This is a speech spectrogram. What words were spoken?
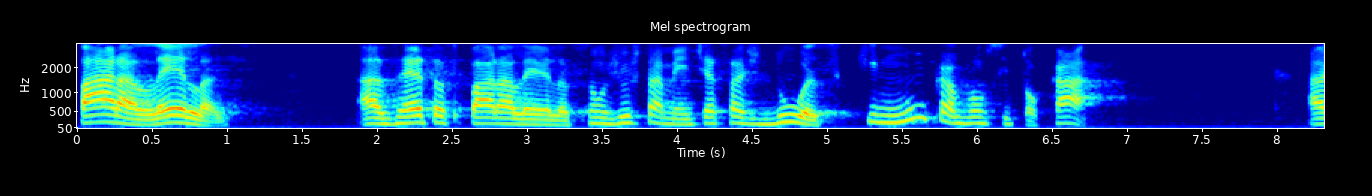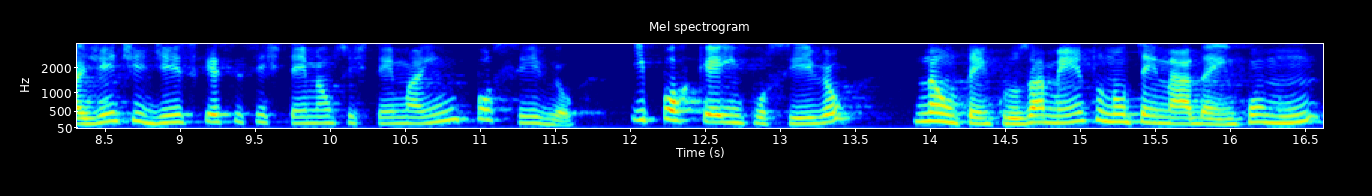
paralelas, as retas paralelas são justamente essas duas que nunca vão se tocar, a gente diz que esse sistema é um sistema impossível. E por que impossível? Não tem cruzamento, não tem nada em comum,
